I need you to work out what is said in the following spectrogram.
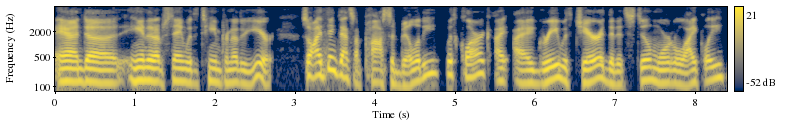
and uh, he ended up staying with the team for another year. So I think that's a possibility with Clark. I, I agree with Jared that it's still more likely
